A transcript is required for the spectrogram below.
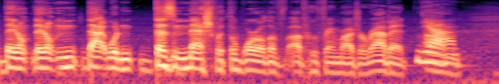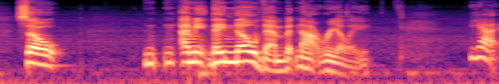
They don't. They don't. That wouldn't doesn't mesh with the world of, of Who Framed Roger Rabbit. Yeah. Um, so, I mean, they know them, but not really. Yeah,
